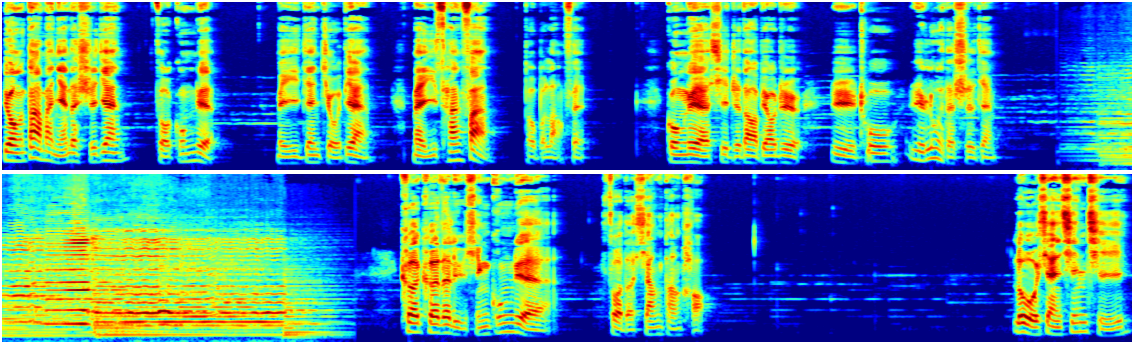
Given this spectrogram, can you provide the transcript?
用大半年的时间做攻略，每一间酒店、每一餐饭都不浪费。攻略细致到标志日出日落的时间。科科的旅行攻略做得相当好，路线新奇，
